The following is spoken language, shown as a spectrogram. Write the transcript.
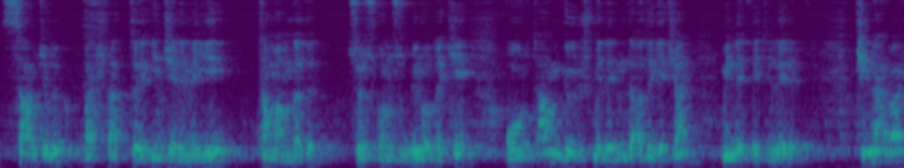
savcılık başlattığı incelemeyi tamamladı. Söz konusu bürodaki ortam görüşmelerinde adı geçen milletvekilleri. Kimler var?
